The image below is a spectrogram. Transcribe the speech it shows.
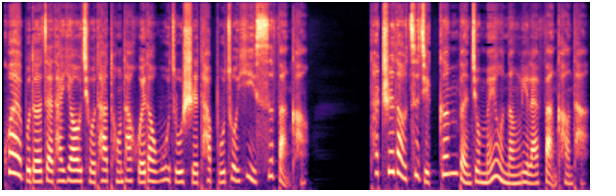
怪不得在他要求他同他回到巫族时，他不做一丝反抗。他知道自己根本就没有能力来反抗他。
